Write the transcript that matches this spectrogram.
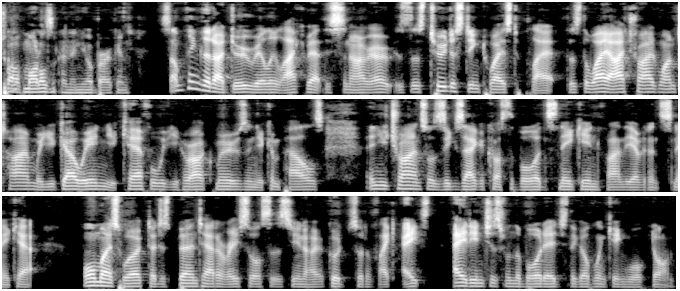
Twelve models, and then you're broken. Something that I do really like about this scenario is there's two distinct ways to play it. There's the way I tried one time where you go in, you're careful with your heroic moves and your compels, and you try and sort of zigzag across the board, sneak in, find the evidence, sneak out. Almost worked, I just burnt out of resources, you know, a good sort of like eight, eight inches from the board edge, the Goblin King walked on.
